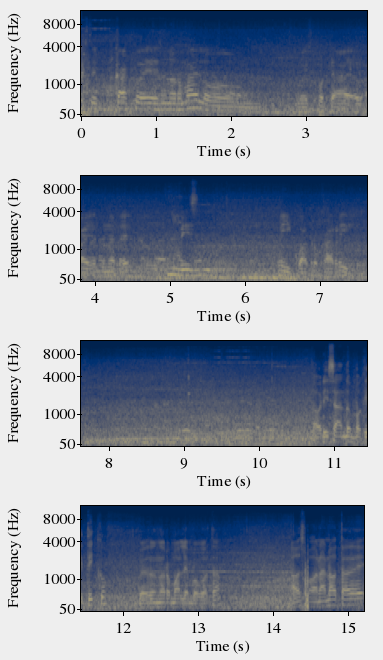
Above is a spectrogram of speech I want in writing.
¿Este taco es normal o, o es porque hay, hay alguna red? Y cuatro carriles. Está un poquitico, eso es normal en Bogotá. Vamos para una nota de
